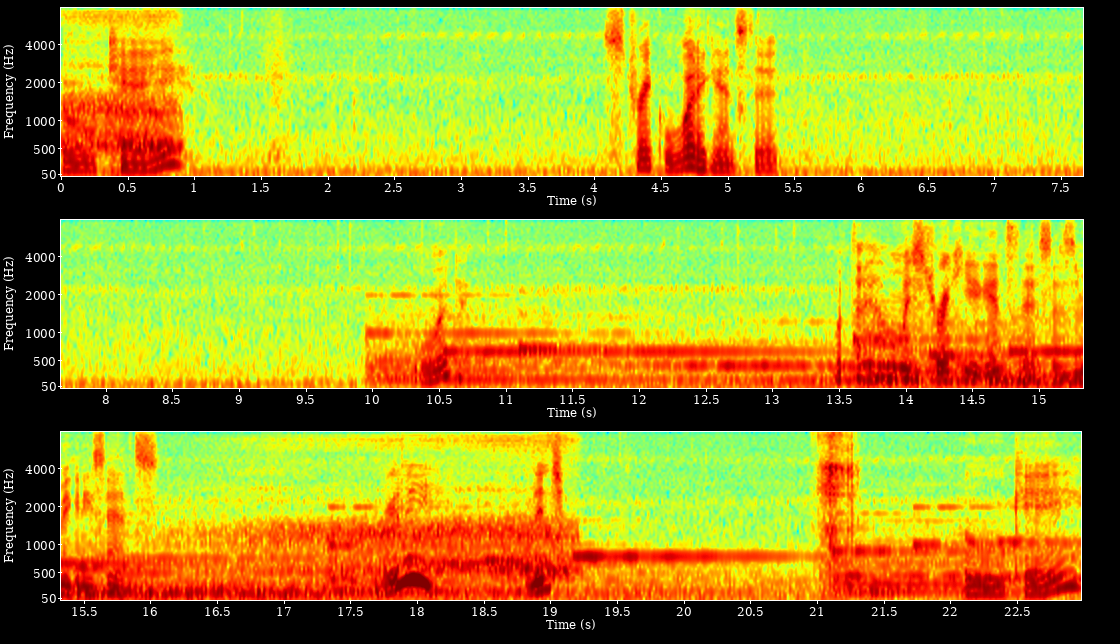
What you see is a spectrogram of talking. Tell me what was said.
Okay. Strike what against it? I striking against this? That doesn't make any sense. Really? Lynch? Okay.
